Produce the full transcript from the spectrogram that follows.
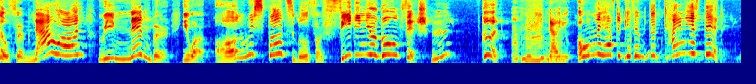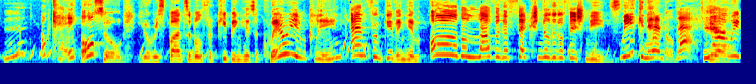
So from now on, remember you are all responsible for feeding your goldfish. Hmm? Good. Now you only have to give him the tiniest bit. Hmm? Okay. Also, you're responsible for keeping his aquarium clean and for giving him all the love and affection a little fish needs. We can handle that. Yeah. We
